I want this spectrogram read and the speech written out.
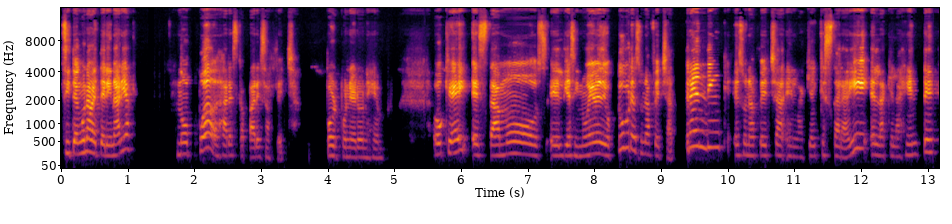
Si tengo una veterinaria, no puedo dejar escapar esa fecha, por poner un ejemplo. Ok, estamos el 19 de octubre, es una fecha trending, es una fecha en la que hay que estar ahí, en la que la gente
